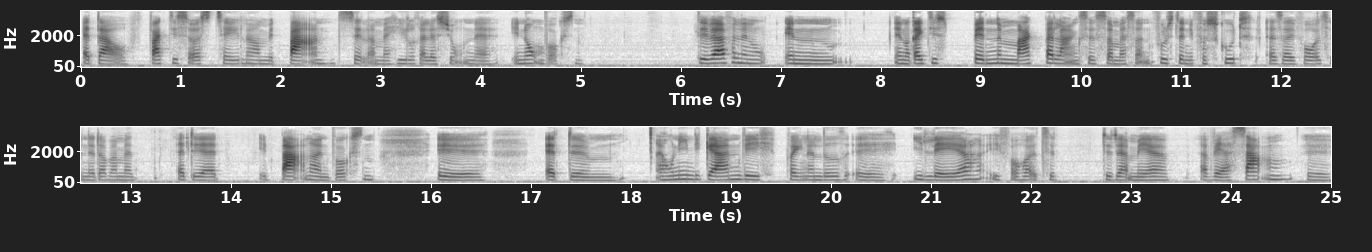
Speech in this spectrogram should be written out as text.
at der jo faktisk også taler om et barn, selvom at hele relationen er enormt voksen. Det er i hvert fald en, en, en rigtig spændende magtbalance, som er sådan fuldstændig forskudt, altså i forhold til netop, at, man, at det er et, et barn og en voksen. Øh, at, øh, at hun egentlig gerne vil på en eller anden led øh, i lære i forhold til det der med at, at være sammen, øh,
